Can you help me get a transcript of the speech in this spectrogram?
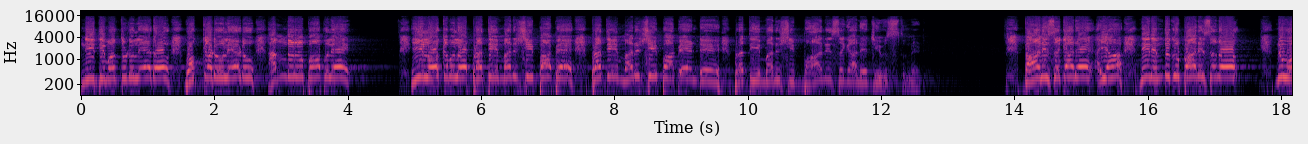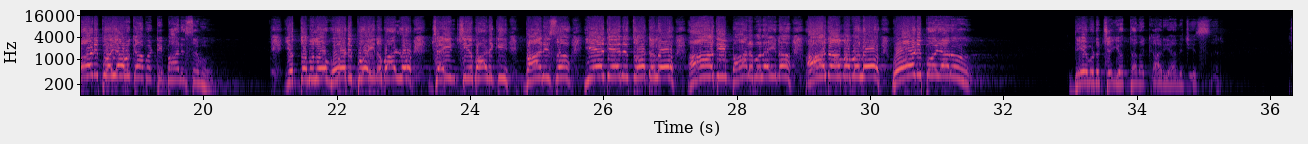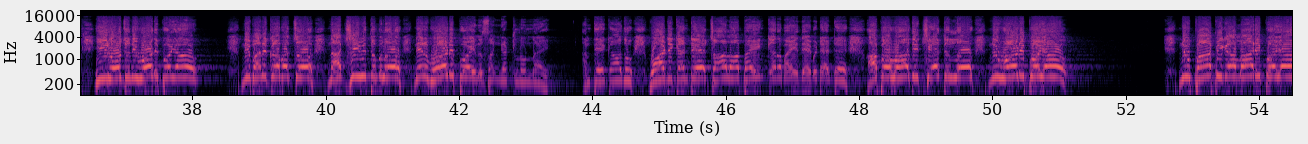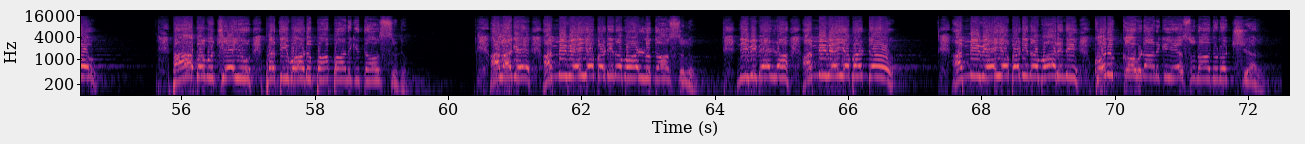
నీతిమంతుడు లేడు ఒక్కడు లేడు అందరూ పాపులే. ఈ లోకములో ప్రతి మనిషి పాపే ప్రతి మనిషి పాపే అంటే ప్రతి మనిషి బానిసగానే జీవిస్తున్నాడు. బానిసగానే అయ్యా నేను ఎందుకు బానిసను? నువ్వు ఓడిపోయావు కాబట్టి బానిసవు. యుద్ధములో ఓడిపోయిన వాళ్ళు జయించే వాడికి బానిస ఏదేని తోటలో ఆది మానవులైన ఆదామములో ఓడిపోయారు. దేవుడు చెయ్యొద్దన కార్యాన్ని చేశారు. ఈ రోజు నీవు ఓడిపోయావు. నీవు అనుకోవచ్చు నా జీవితంలో నేను ఓడిపోయిన సంఘటనలు ఉన్నాయి. అంతేకాదు వాటికంటే చాలా భయంకరమైనది ఏమిటంటే అపవాది చేతుల్లో నువ్వు ఓడిపోయావు. నువ్వు పాపిగా మారిపోయావు. పాపము చేయు ప్రతివాడు పాపానికి దాసుడు. అలాగే అమ్మి వేయబడిన వాళ్ళు దాసులు. నీవి వేళ అమ్మి వేయబడ్డావు అమ్మి వేయబడిన వారిని కొనుక్కోవడానికి యేసునాథుడు వచ్చారు.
